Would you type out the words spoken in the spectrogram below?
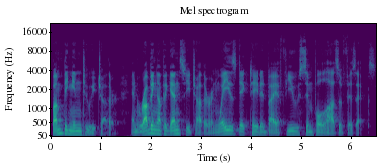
bumping into each other and rubbing up against each other in ways dictated by a few simple laws of physics.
